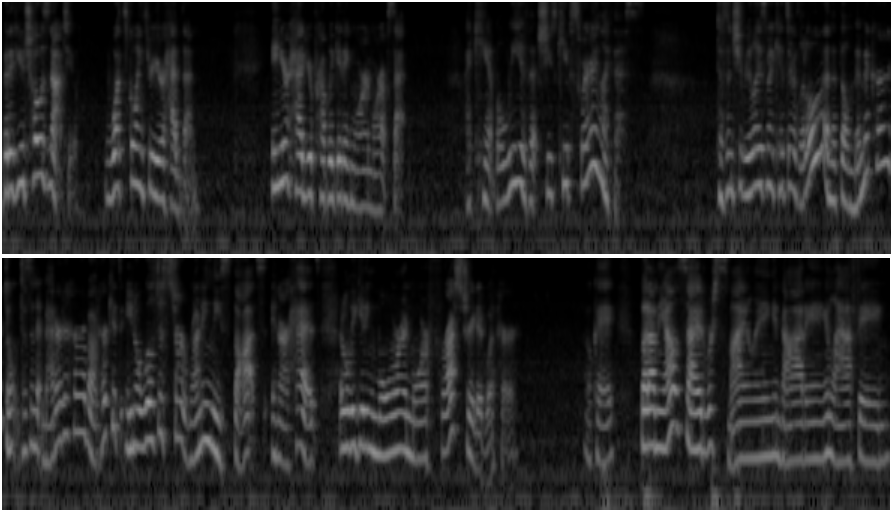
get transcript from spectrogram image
But if you chose not to, what's going through your head then? In your head, you're probably getting more and more upset. I can't believe that she keeps swearing like this. Doesn't she realize my kids are little and that they'll mimic her? Don't doesn't it matter to her about her kids? You know, we'll just start running these thoughts in our heads and we'll be getting more and more frustrated with her. Okay? But on the outside, we're smiling and nodding and laughing.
